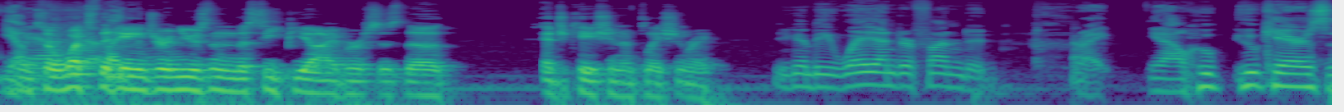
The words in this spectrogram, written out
Yeah. So, what's the like, danger in using the CPI versus the education inflation rate? You're going to be way underfunded. Right. You know who who cares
